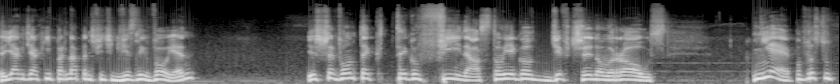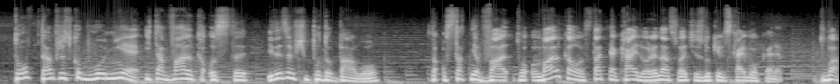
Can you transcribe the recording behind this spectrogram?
jak działa hipernapęd w świecie Gwiezdnych Wojen. Jeszcze wątek tego Fina z tą jego dziewczyną Rose. Nie, po prostu to tam wszystko było nie. I ta walka, osta- jedyne co mi się podobało, ta ostatnia walka, to walka ostatnia Kylo Rena, słuchajcie, z Luke'em Skywalkerem. To była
